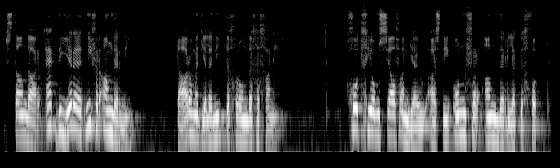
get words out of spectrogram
staan daar: Ek die Here het nie verander nie. Daarom het julle nie te gronde gegaan nie. God gee homself aan jou as die onveranderlike God.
